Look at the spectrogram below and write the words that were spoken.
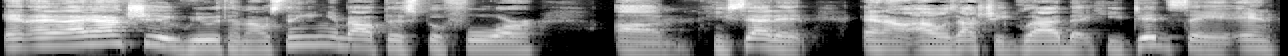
and I actually agree with him. I was thinking about this before um, he said it, and I, I was actually glad that he did say it. And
